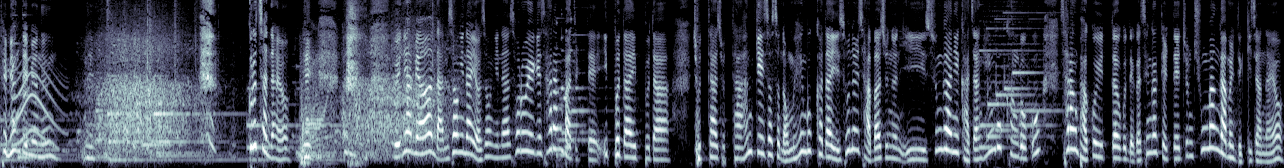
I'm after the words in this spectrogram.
대면 대면은 네. 그렇잖아요. 네. 왜냐하면 남성이나 여성이나 서로에게 사랑받을 때 이쁘다 이쁘다 좋다 좋다 함께 있어서 너무 행복하다 이 손을 잡아주는 이 순간이 가장 행복한 거고 사랑받고 있다고 내가 생각될 때 좀 충만감을 느끼잖아요.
